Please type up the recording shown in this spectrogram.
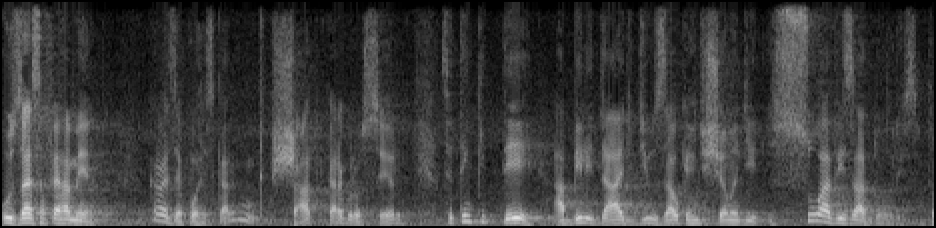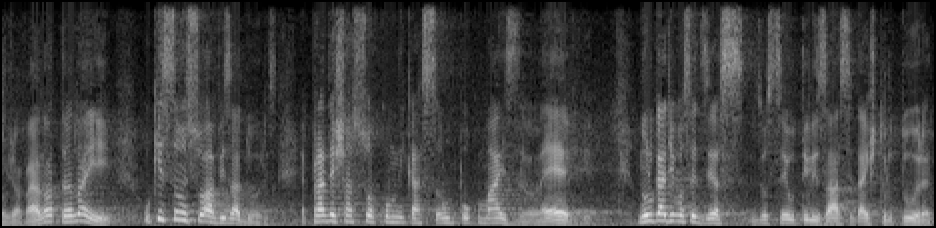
usar essa ferramenta? O cara vai dizer, pô, esse cara é chato, cara é grosseiro. Você tem que ter a habilidade de usar o que a gente chama de suavizadores. Então já vai anotando aí. O que são os suavizadores? É para deixar a sua comunicação um pouco mais leve. No lugar de você dizer, de você utilizasse da estrutura,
